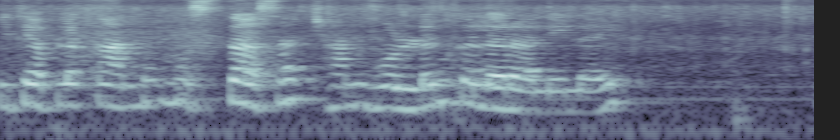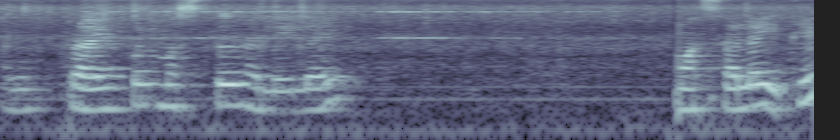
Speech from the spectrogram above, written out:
इथे आपला कांदा मस्त असा छान गोल्डन कलर आलेला आहे. आणि फ्राय पण मस्त झालेला आहे. मसाला इथे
